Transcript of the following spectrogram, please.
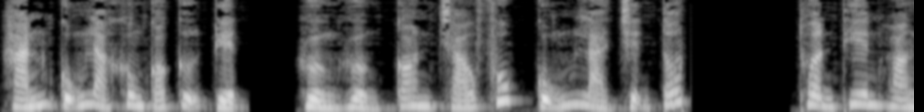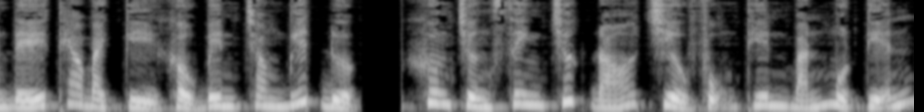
Hắn cũng là không có cự tuyệt, hưởng hưởng con cháu phúc cũng là chuyện tốt. Thuận Thiên Hoàng đế theo Bạch Kỳ khẩu bên trong biết được, Khương Trường Sinh trước đó chiều Phụng Thiên bắn một tiễn,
